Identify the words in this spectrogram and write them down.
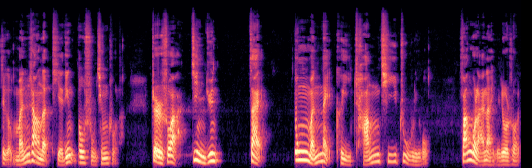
这个门上的铁钉都数清楚了。这是说啊，晋军在。东门内可以长期驻留，翻过来呢，也就是说，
